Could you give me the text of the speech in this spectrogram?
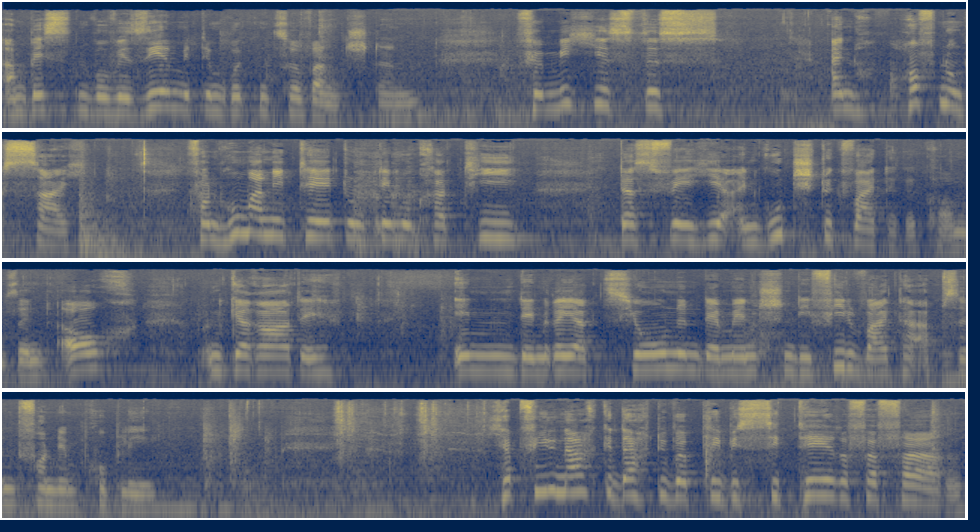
am besten, wo wir sehr mit dem Rücken zur Wand standen. Für mich ist es ein Hoffnungszeichen von Humanität und Demokratie, dass wir hier ein gut Stück weitergekommen sind. Auch und gerade in den Reaktionen der Menschen, die viel weiter ab sind von dem Problem. Ich habe viel nachgedacht über plebiszitäre Verfahren.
